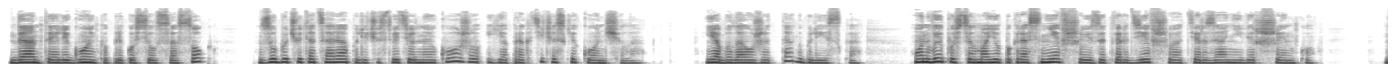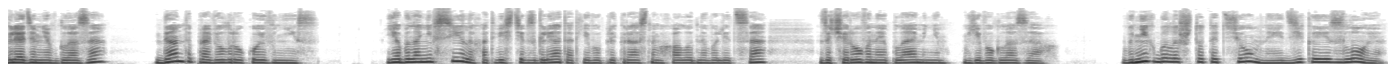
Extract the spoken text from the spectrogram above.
Данте легонько прикусил сосок, Зубы чуть оцарапали чувствительную кожу, и я практически кончила. Я была уже так близко. Он выпустил мою покрасневшую и затвердевшую от терзаний вершинку. Глядя мне в глаза, Данте провел рукой вниз. Я была не в силах отвести взгляд от его прекрасного холодного лица, зачарованное пламенем в его глазах. В них было что-то темное, дикое и злое.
